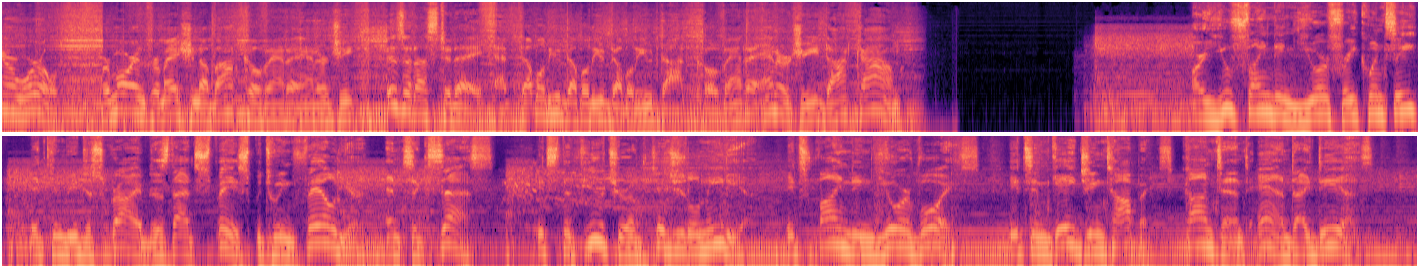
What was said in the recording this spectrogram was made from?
world. For more information about Covanta Energy, visit us today at www.covantaenergy.com. Are you finding your frequency? It can be described as that space between failure and success. It's the future of digital media. It's finding your voice. It's engaging topics, content, and ideas.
